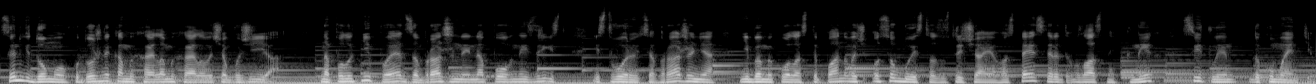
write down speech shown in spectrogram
син відомого художника Михайла Михайловича Божія. На полотні поет зображений на повний зріст і створюється враження, ніби Микола Степанович особисто зустрічає гостей серед власних книг, світлин, документів.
